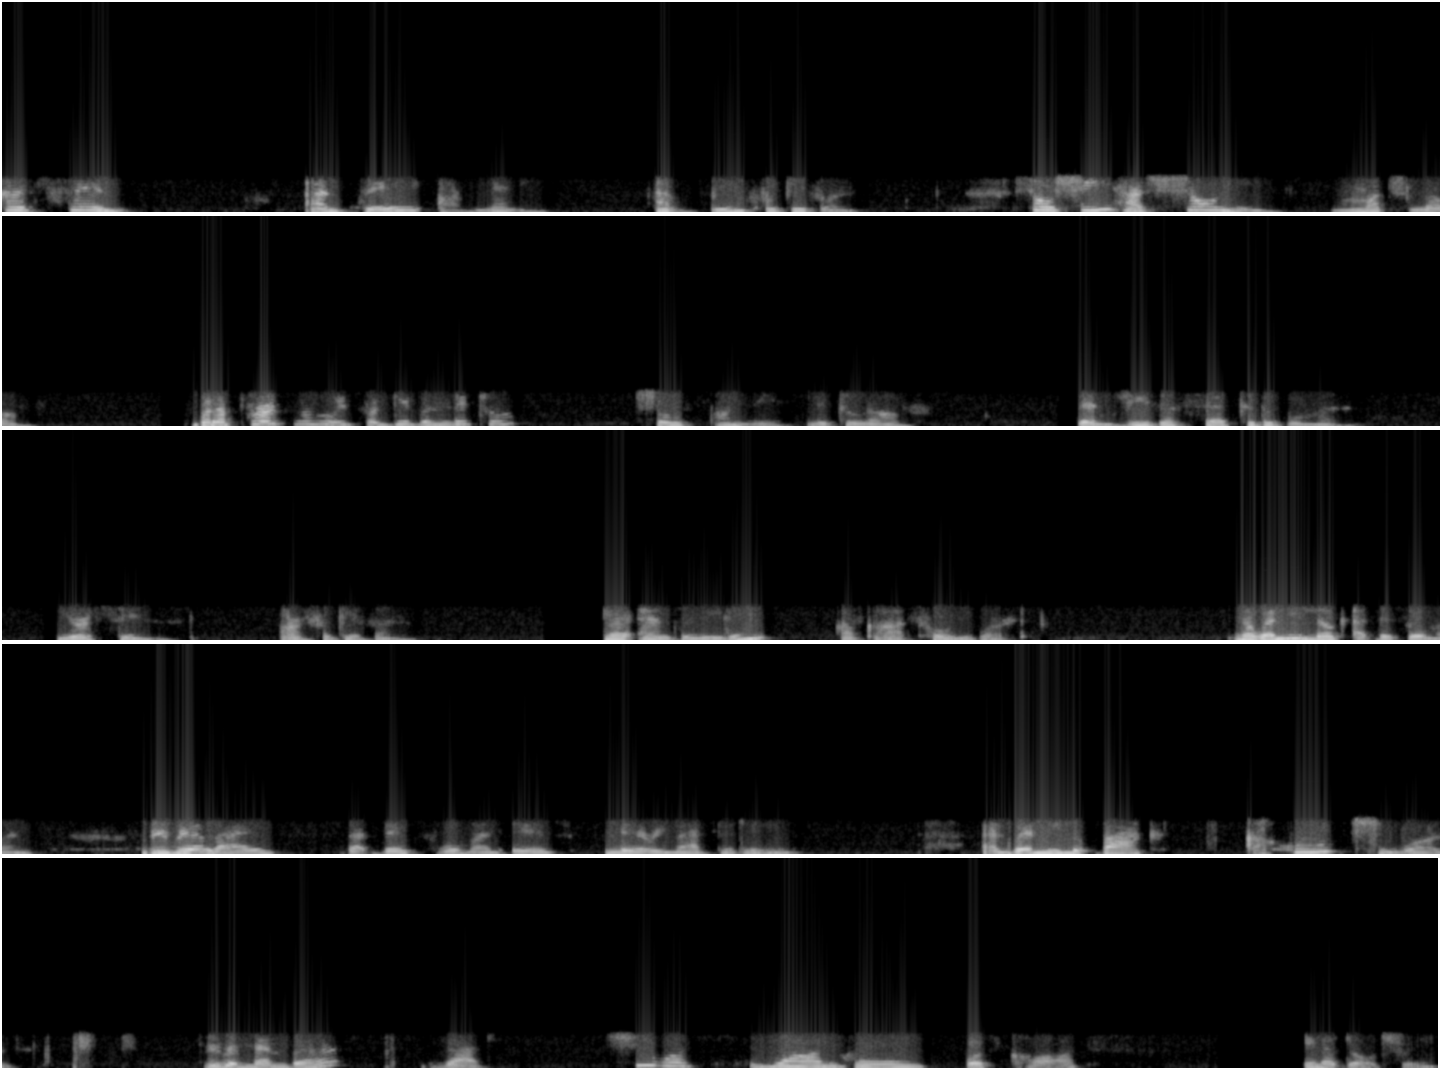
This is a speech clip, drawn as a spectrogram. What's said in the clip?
her sins, and they are many, have been forgiven. So she has shown me much love. But a person who is forgiven little shows only little love. Then Jesus said to the woman, Your sins are forgiven. Here ends the reading of God's holy word. Now, when we look at this woman, we realize that this woman is Mary Magdalene. And when we look back at who she was, we remember that she was one who was caught in adultery.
